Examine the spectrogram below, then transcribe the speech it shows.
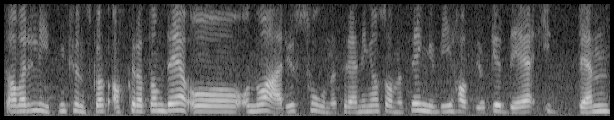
Da var det liten kunnskap akkurat om det, og, og nå er det jo sonetrening og sånne ting. Vi hadde jo ikke det i den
